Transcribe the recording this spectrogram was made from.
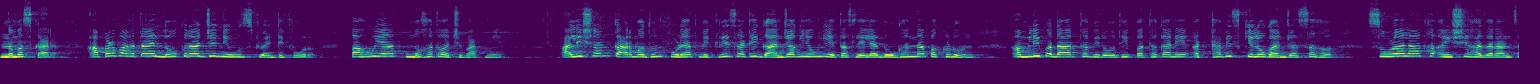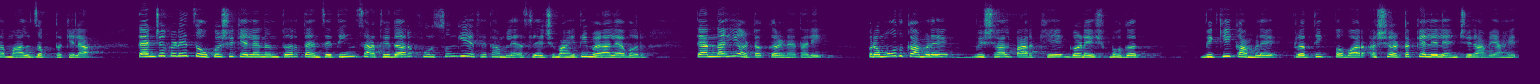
नमस्कार. आपण पाहताय लोकराज्य न्यूज ट्वेंटी फोर. पाहूयात महत्त्वाची बातमी. आलिशान कारमधून पुण्यात विक्रीसाठी गांजा घेऊन येत असलेल्या दोघांना पकडून अंमली पदार्थ विरोधी पथकाने अठ्ठावीस किलो गांजासह सोळा लाख ऐंशी हजारांचा माल जप्त केला. त्यांच्याकडे चौकशी केल्यानंतर त्यांचे तीन साथीदार फुरसुंगी येथे थांबले असल्याची माहिती मिळाल्यावर त्यांनाही अटक करण्यात आली. प्रमोद कांबळे विशाल पारखे गणेश भगत विकी कांबळे प्रतीक पवार अशी अटक केलेल्यांची नावे आहेत.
